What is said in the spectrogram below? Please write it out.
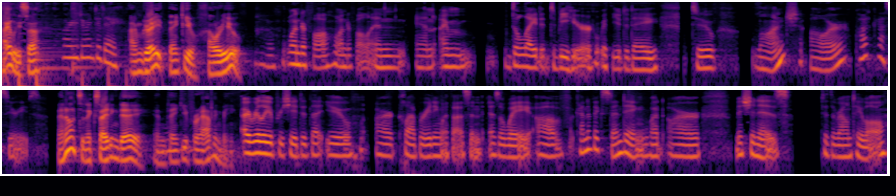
Hi, Lisa. How are you doing today? I'm great. Thank you. How are you? Wonderful, wonderful, and and I'm delighted to be here with you today to launch our podcast series. I know it's an exciting day, and thank you mm-hmm. for having me. I really appreciated that you are collaborating with us and as a way of kind of extending what our mission is to the roundtable,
